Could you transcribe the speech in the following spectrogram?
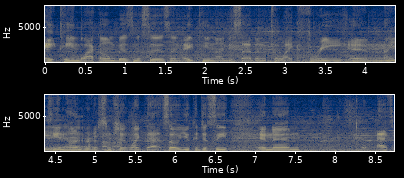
18 black-owned businesses in 1897 to like three in 1900 or some uh-huh. shit like that. So you could just see, and then as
